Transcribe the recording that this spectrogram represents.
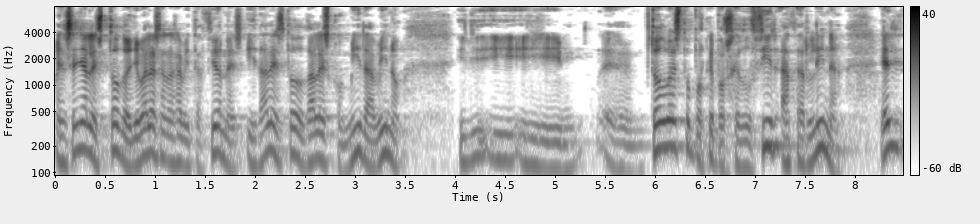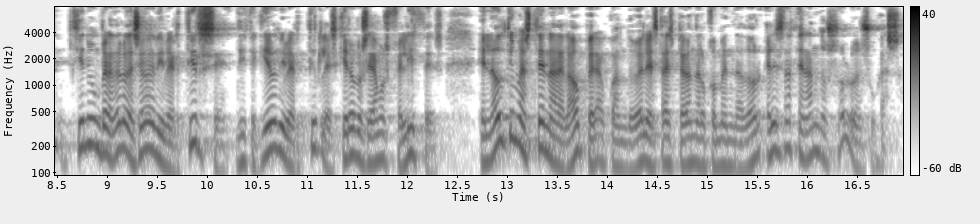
enséñales todo, llévales a las habitaciones y dales todo, dales comida, vino. Y, eh, todo esto, ¿por qué? Por seducir a Cerlina. Él tiene un verdadero deseo de divertirse. Dice, quiero divertirles, quiero que seamos felices. En la última escena de la ópera, cuando él está esperando al comendador, él está cenando solo en su casa.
